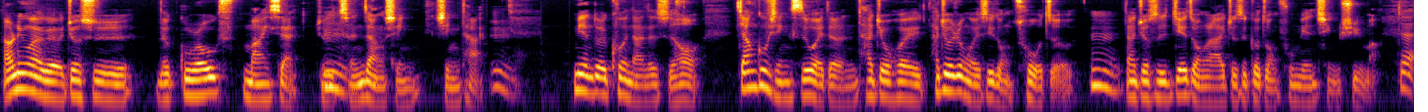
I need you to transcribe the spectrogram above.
然后另外一个就是 the growth mindset，就是成长型心态。嗯面对困难的时候，僵固型思维的人，他就会他就认为是一种挫折，嗯那就是接踵而来就是各种负面情绪嘛。对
